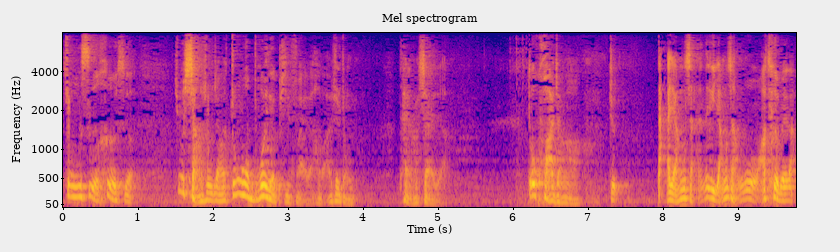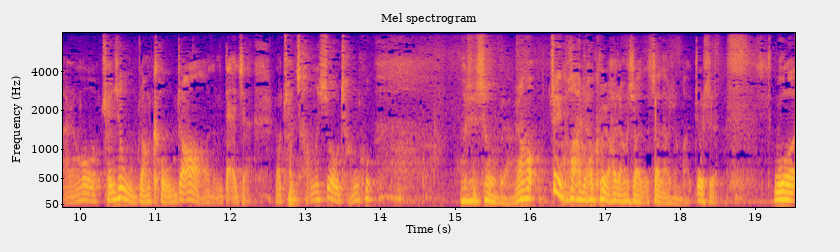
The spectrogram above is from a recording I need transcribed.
棕色、褐色，就享受这样。中国不会有皮肤癌的，好吧？这种太阳晒的。多夸张啊！就大阳伞，那个阳伞哇特别大，然后全身武装，口罩怎么戴起来，然后穿长袖长裤，我真受不了。然后最夸张、最夸张帅的帅到什么？就是我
